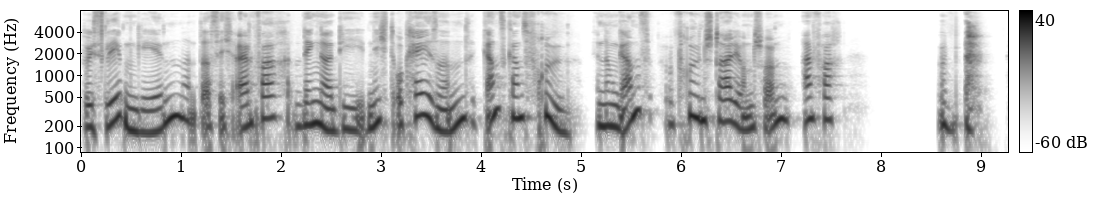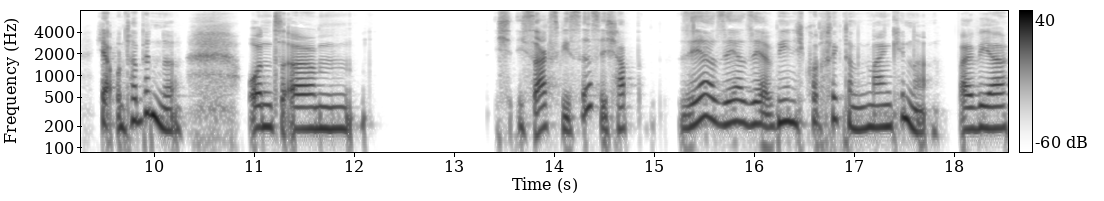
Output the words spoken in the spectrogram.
durchs Leben gehen, dass ich einfach Dinge, die nicht okay sind, ganz, ganz früh in einem ganz frühen Stadion schon einfach ja unterbinde. Und ähm, ich, ich sage es, wie es ist. Ich habe sehr, sehr, sehr wenig Konflikte mit meinen Kindern, weil wir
